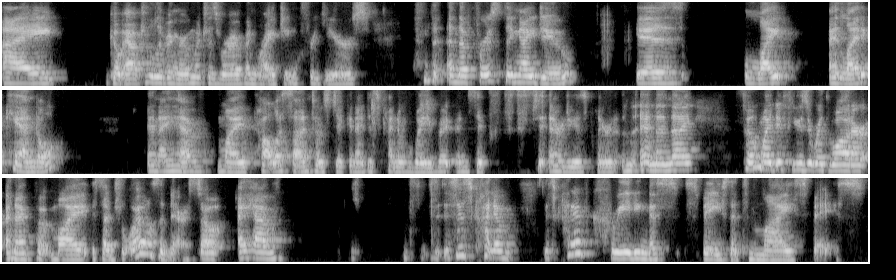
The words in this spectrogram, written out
I go out to the living room, which is where I've been writing for years. And the first thing I do is light I light a candle and I have my Palo Santo stick and I just kind of wave it and say energy is cleared. And, and then I fill my diffuser with water and I put my essential oils in there. So I have this is kind of it's kind of creating this space that's my space.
